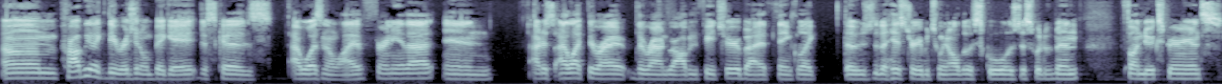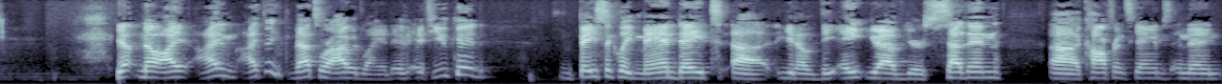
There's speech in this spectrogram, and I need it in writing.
Um, probably like the original Big Eight, just because I wasn't alive for any of that, and I just I like the ri- the round robin feature, but I think like those the history between all those schools just would have been fun to experience. Yep. No, I I'm I think that's where I would land. If, if you could basically mandate, uh, you know, the eight, you have your seven uh, conference games, and then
